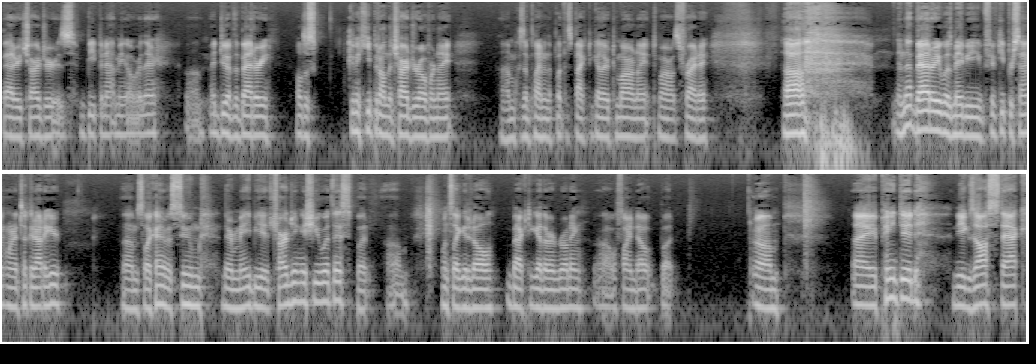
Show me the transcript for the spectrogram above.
Battery charger is beeping at me over there. Um, I do have the battery. I'll just gonna keep it on the charger overnight because um, I'm planning to put this back together tomorrow night. Tomorrow is Friday. Uh, and that battery was maybe 50% when I took it out of here. Um, so I kind of assumed there may be a charging issue with this, but um, once I get it all back together and running, uh, we'll find out. But um, I painted the exhaust stack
